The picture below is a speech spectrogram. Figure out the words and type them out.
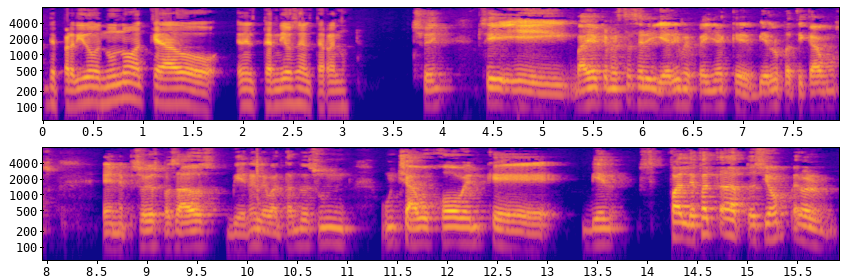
de perdido en uno han quedado en tendidos en el terreno. Sí, sí, y vaya que en esta serie Jeremy Peña, que bien lo platicamos en episodios pasados, viene levantando, es un, un chavo joven que bien, le falta adaptación, pero al,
